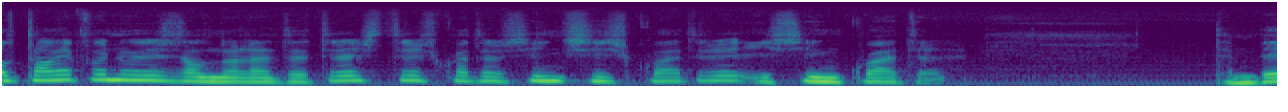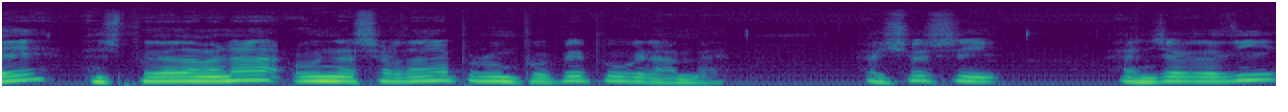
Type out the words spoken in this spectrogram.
El telèfon és el 93 345 64 i 54. També ens podeu demanar una sardana per un proper programa. Això sí, ens heu de dir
